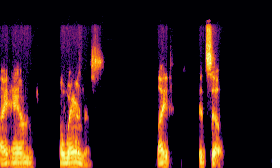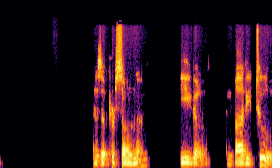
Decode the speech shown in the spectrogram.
I am awareness, life itself. As a persona, ego, and body tool,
